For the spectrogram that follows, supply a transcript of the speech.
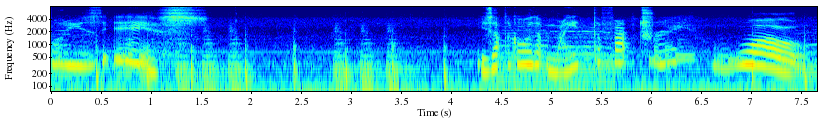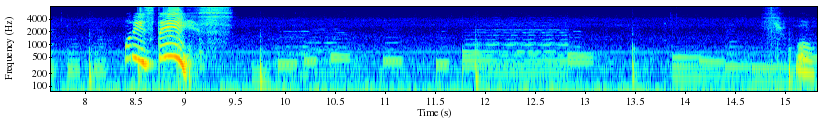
What is this? Is that the guy that made the factory? Whoa! What is this? Whoa.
